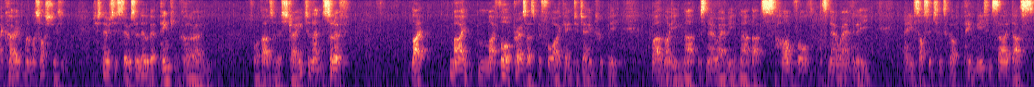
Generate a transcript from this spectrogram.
I cut open one of my sausages and just noticed it was a little bit pink in colour, and thought that was a bit strange, and then sort of like my my thought process before I came to James would be, well, I'm not eating that. There's no way I'm eating that. That's harmful. There's no way I'm going to eat any sausage that's got pink meat inside. That's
